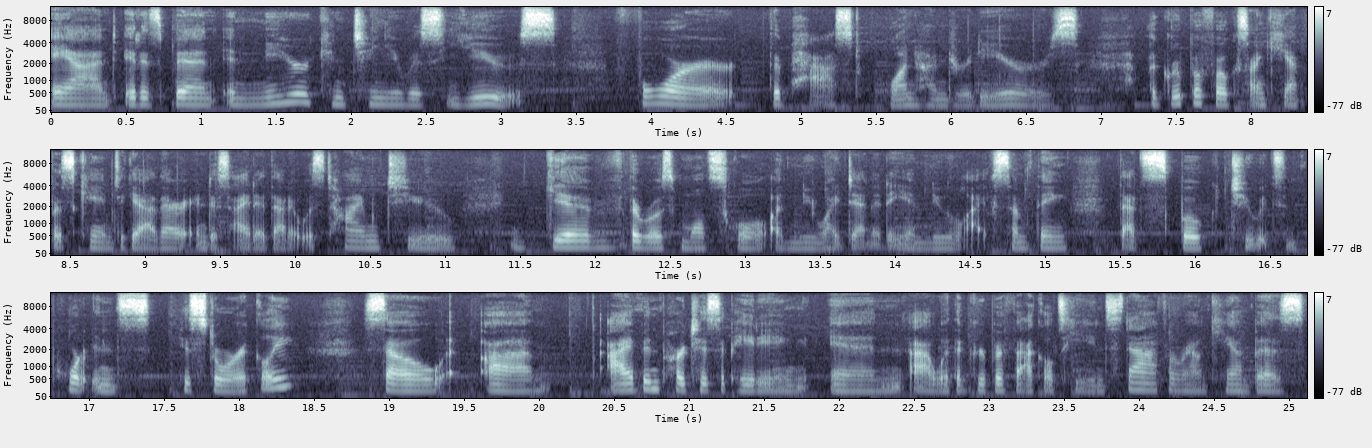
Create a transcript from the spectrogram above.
and it has been in near continuous use for the past 100 years. A group of folks on campus came together and decided that it was time to give the Rosenwald School a new identity, a new life, something that spoke to its importance historically. So um, I've been participating in uh, with a group of faculty and staff around campus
